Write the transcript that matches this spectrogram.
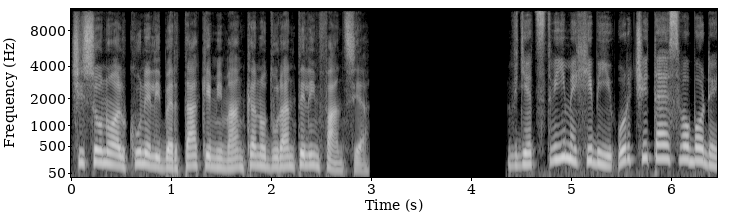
Ci sono alcune libertà che mi mancano durante l'infanzia. V dětství mi chybí určité svobody.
